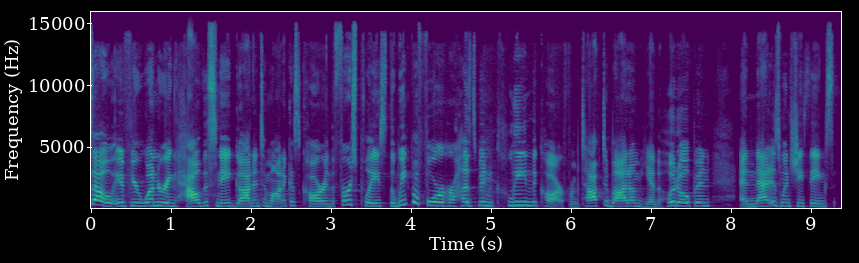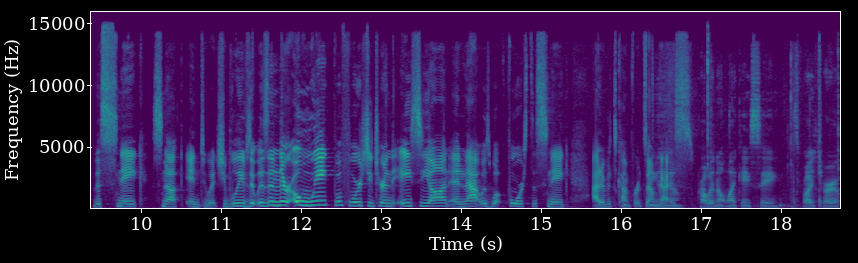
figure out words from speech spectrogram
So, if you're wondering how the snake got into Monica's car in the first place, the week before her husband cleaned the car from top to bottom. He had the hood open, and that is when she thinks the snake snuck into it. She believes it was in there a week before she turned the AC on, and that was what forced the snake out of its comfort zone, guys. Yeah, probably don't like AC. That's probably true.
